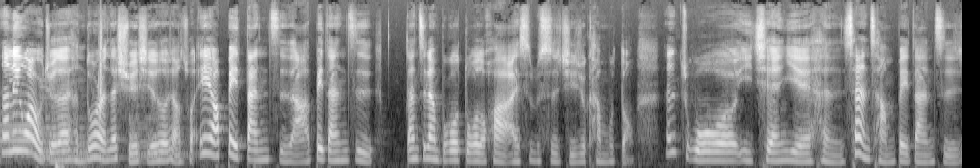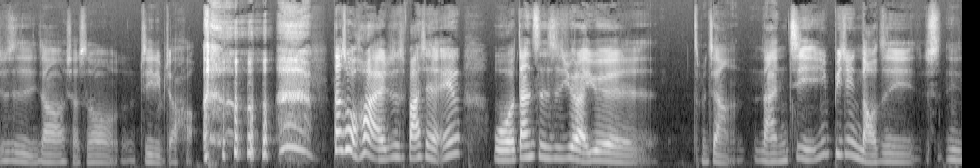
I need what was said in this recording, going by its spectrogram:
那另外，我觉得很多人在学习的时候想说，哎，要背单字啊，背单字，单字量不够多的话，哎，是不是其实就看不懂？但我以前也很擅长背单词，就是你知道，小时候记忆力比较好。但是我后来就是发现，哎，我单词是越来越怎么讲难记，因为毕竟脑子里，你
